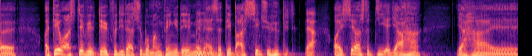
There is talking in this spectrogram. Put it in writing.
øh, og det er jo også, det, er, det er jo ikke fordi, der er super mange penge i det, men mm. altså, det er bare sindssygt hyggeligt. Ja, Og især også fordi, at jeg har, jeg har, øh,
